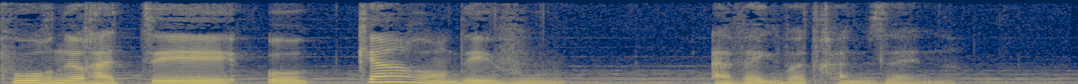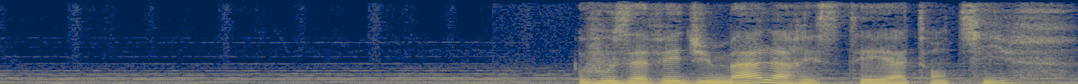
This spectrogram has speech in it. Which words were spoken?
pour ne rater aucun rendez-vous avec votre âme zen. Vous avez du mal à rester attentif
